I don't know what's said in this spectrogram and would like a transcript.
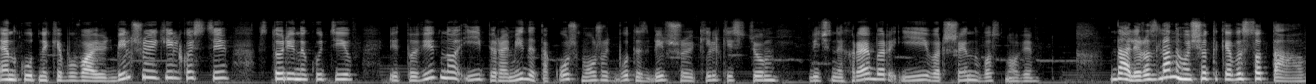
n-кутники бувають більшої кількості сторін і кутів, відповідно, і піраміди також можуть бути з більшою кількістю бічних ребер і вершин в основі. Далі розглянемо, що таке висота.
